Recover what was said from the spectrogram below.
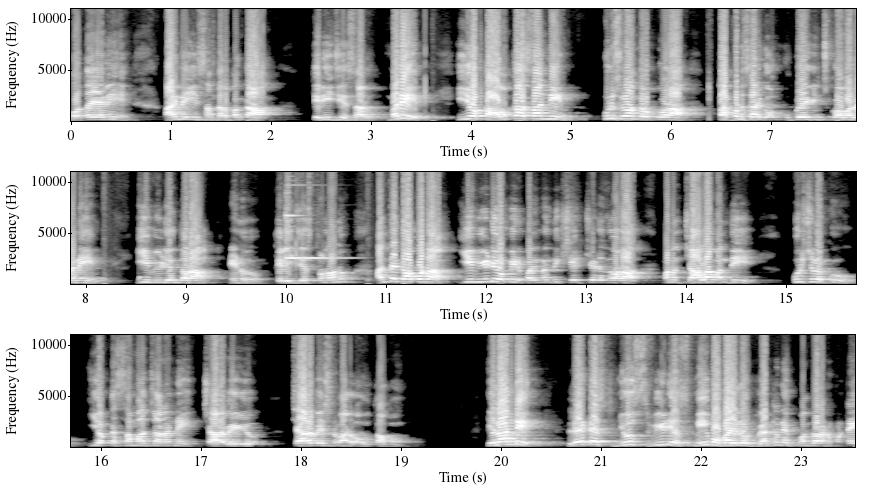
పోతాయని ఆయన ఈ సందర్భంగా తెలియజేశారు. మరి ఈ యొక్క అవకాశాన్ని పురుషులందరూ కూడా తప్పనిసరిగా ఉపయోగించుకోవాలని ఈ వీడియో ద్వారా నేను తెలియజేస్తున్నాను. అంతేకాకుండా ఈ వీడియో మీరు పది మందికి షేర్ చేయడం ద్వారా మనం చాలా మంది పురుషులకు ఈ యొక్క సమాచారాన్ని చేరవేయ చేరవేసిన వారు అవుతాము. ఇలాంటి లేటెస్ట్ న్యూస్ వీడియోస్ మీ మొబైల్లో వెంటనే పొందాలనుకుంటే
